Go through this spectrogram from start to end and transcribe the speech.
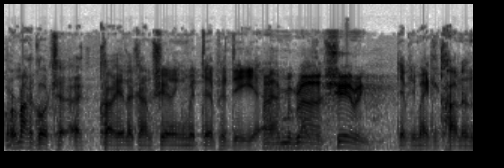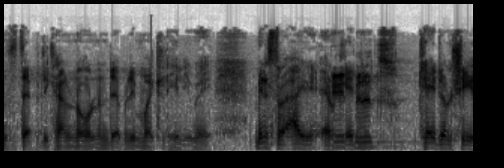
Well, remarkable to uh, Corhillock, I'm sharing with Deputy... Madam um, McGrath, sharing. Deputy Michael Collins, Deputy Colin Nolan and Deputy Michael Healy-Way. Minister, I... Er, uh, Eight Kate, minutes. Kate O'Shea,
